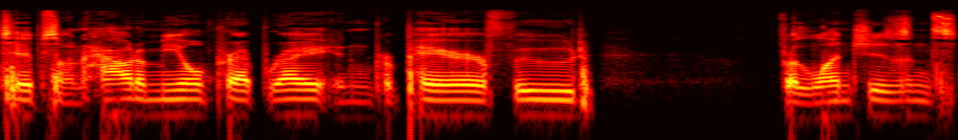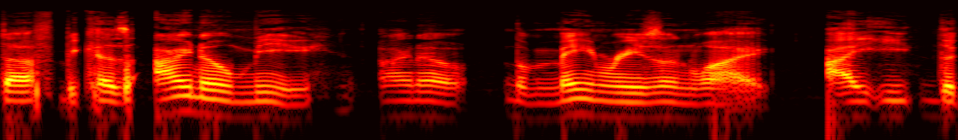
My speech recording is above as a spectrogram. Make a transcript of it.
tips on how to meal prep right and prepare food for lunches and stuff because I know me. I know the main reason why I eat the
